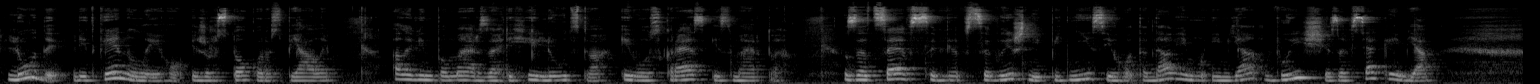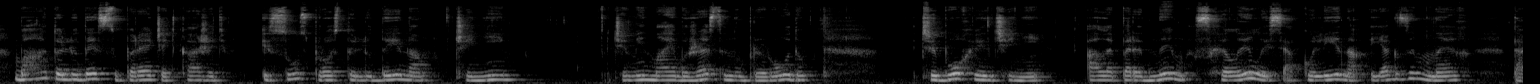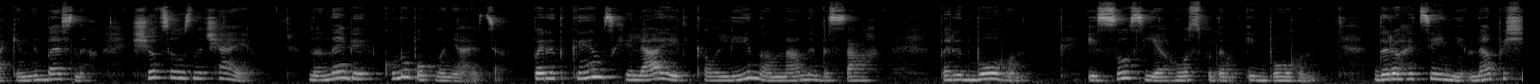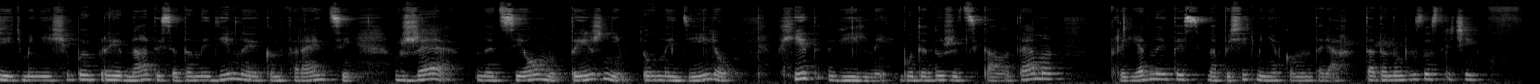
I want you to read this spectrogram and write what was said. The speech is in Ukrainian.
Люди відкинули його і жорстоко розп'яли, але він помер за гріхи людства і воскрес із мертвих. За це Всевишній підніс його та дав йому ім'я вище за всяке ім'я. Багато людей суперечать, кажуть, Ісус просто людина чи ні, чи Він має божественну природу, чи Бог він чи ні. Але перед ним схилилися коліна як земних, так і небесних. Що це означає? На небі кому поклоняються? Перед ким схиляють коліна на небесах? Перед Богом. Ісус є Господом і Богом. Дорогоцінні, напишіть мені, щоб приєднатися до недільної конференції вже на цьому тижні, у неділю. Вхід вільний. Буде дуже цікава тема. Приєднуйтесь, напишіть мені в коментарях. Та до нових зустрічей!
